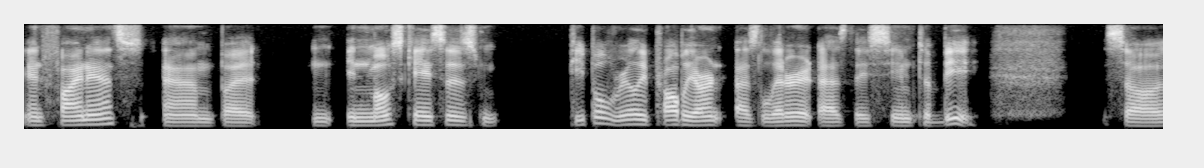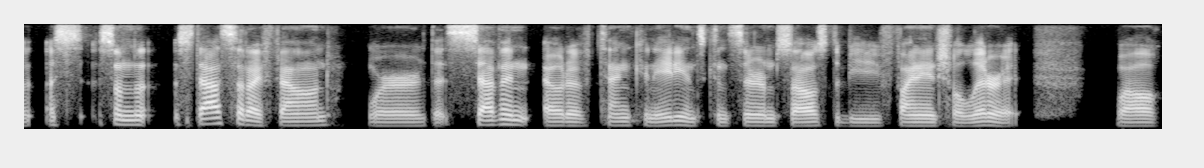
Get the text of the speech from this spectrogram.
in finance, um, but in, in most cases, people really probably aren't as literate as they seem to be. So uh, some stats that I found were that seven out of 10 Canadians consider themselves to be financial literate, while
